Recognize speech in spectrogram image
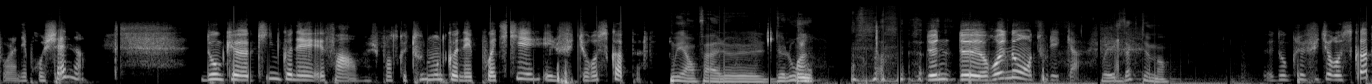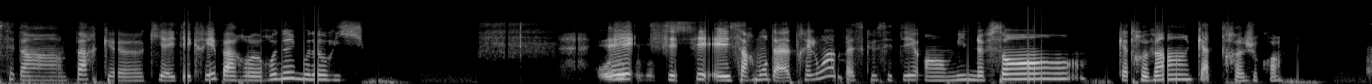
pour l'année prochaine. Donc, euh, qui ne connaît, enfin, je pense que tout le monde connaît Poitiers et le Futuroscope. Oui, enfin, le- de loin. De, de renom en tous les cas. Oui, exactement. Euh, Donc, le Futuroscope, c'est un parc euh, qui a été créé par euh, René Monory. Renaud, Et, c'était- et ça remonte à très loin parce que c'était en 1984, je crois. Ah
